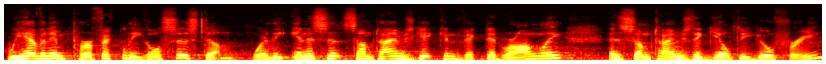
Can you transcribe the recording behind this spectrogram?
We have an imperfect legal system where the innocent sometimes get convicted wrongly and sometimes the guilty go free.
